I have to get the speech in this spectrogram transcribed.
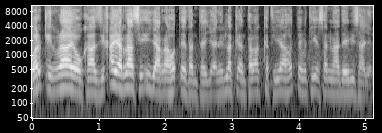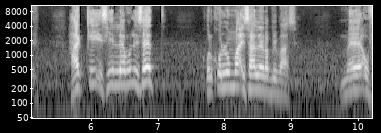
warqi irraa yookaa ziqaya irraa si ijaarraa hodhee tan ta'e jedhanii lakka antama akka tiyyaa hodhe tiyya san naa deebisaa jedhe haqqii isiillee mul'iseet qulqullummaa isaallee rabbi baase mee uf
